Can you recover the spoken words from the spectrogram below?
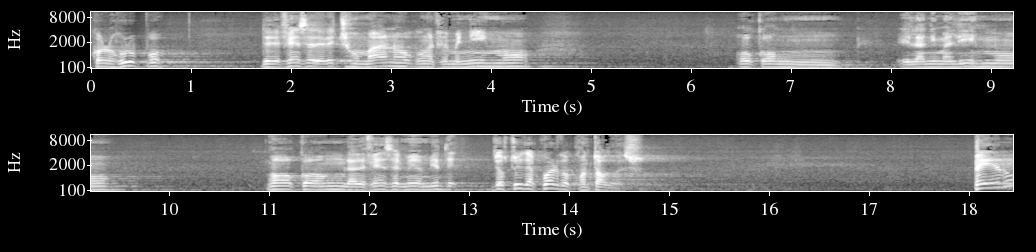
con los grupos de defensa de derechos humanos o con el feminismo o con el animalismo o con la defensa del medio ambiente. Yo estoy de acuerdo con todo eso. Pero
